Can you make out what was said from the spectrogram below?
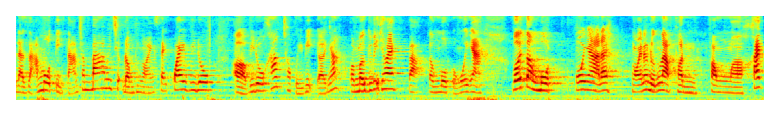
là giá 1 tỷ 830 triệu đồng Thì Ngọc Anh sẽ quay video ở video khác cho quý vị ờ, uh, nhé Còn mời quý vị theo em vào tầng 1 của ngôi nhà. Với tầng 1 ngôi nhà đây Ngọc Anh đang đứng là phần phòng uh, khách.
